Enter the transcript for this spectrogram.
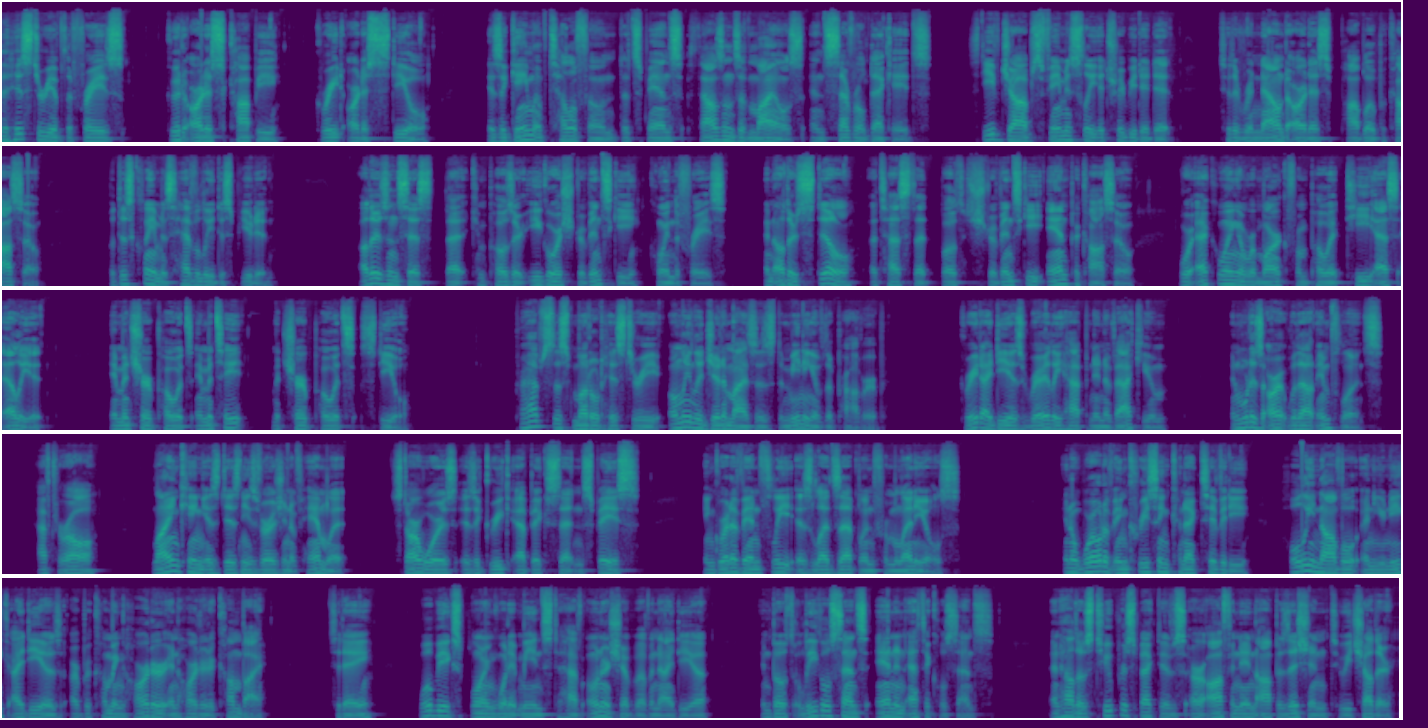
The history of the phrase, good artists copy, great artists steal, is a game of telephone that spans thousands of miles and several decades. Steve Jobs famously attributed it to the renowned artist Pablo Picasso, but this claim is heavily disputed. Others insist that composer Igor Stravinsky coined the phrase, and others still attest that both Stravinsky and Picasso were echoing a remark from poet T.S. Eliot immature poets imitate, mature poets steal. Perhaps this muddled history only legitimizes the meaning of the proverb. Great ideas rarely happen in a vacuum, and what is art without influence? After all, Lion King is Disney's version of Hamlet, Star Wars is a Greek epic set in space, and Greta Van Fleet is Led Zeppelin for millennials. In a world of increasing connectivity, wholly novel and unique ideas are becoming harder and harder to come by. Today, we'll be exploring what it means to have ownership of an idea in both a legal sense and an ethical sense, and how those two perspectives are often in opposition to each other.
